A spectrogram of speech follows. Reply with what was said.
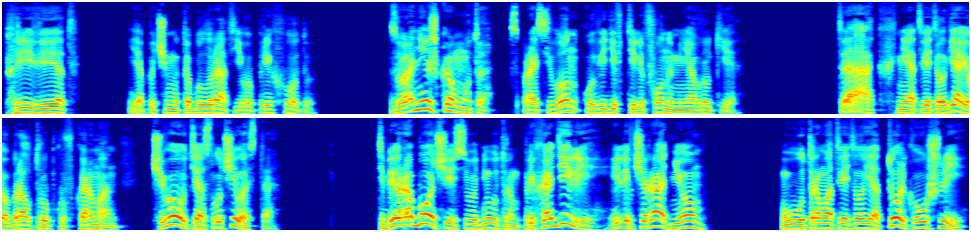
«Привет!» Я почему-то был рад его приходу. «Звонишь кому-то?» — спросил он, увидев телефон у меня в руке. «Так», — не ответил я и убрал трубку в карман. «Чего у тебя случилось-то?» «Тебе рабочие сегодня утром приходили или вчера днем?» «Утром», — ответил я, — «только ушли».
